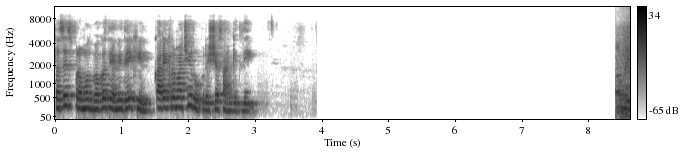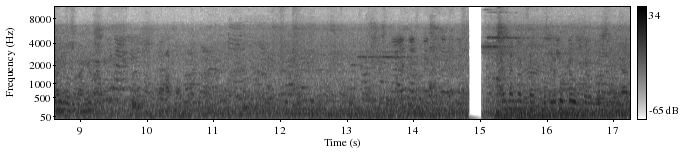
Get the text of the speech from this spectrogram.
तसेच प्रमोद भगत यांनी देखील कार्यक्रमाची रूपरेषा सांगितली. काय कुठले कुठले उपक्रम आज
